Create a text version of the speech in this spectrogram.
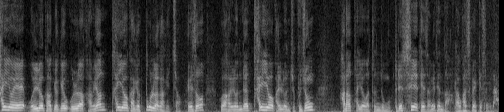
타이어의 원료 가격이 올라가면 타이어 가격도 올라가겠죠. 그래서 그와 관련된 타이어 관련주 그중 하나 타이어 같은 종목들이 수혜 대상이 된다라고 할 수가 있겠습니다.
